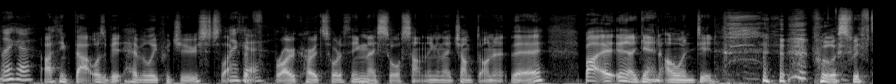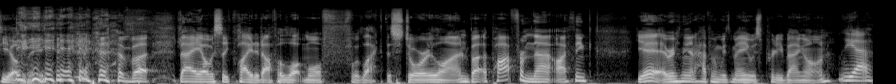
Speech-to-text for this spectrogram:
Okay. I think that was a bit heavily produced, like Okay. the bro code sort of thing. They saw something and they jumped on it there. But uh, again, Owen did pull a Swifty on me. but they obviously played it up a lot more for like the storyline. But apart from that, I think, yeah, everything that happened with me was pretty bang on. Yeah.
